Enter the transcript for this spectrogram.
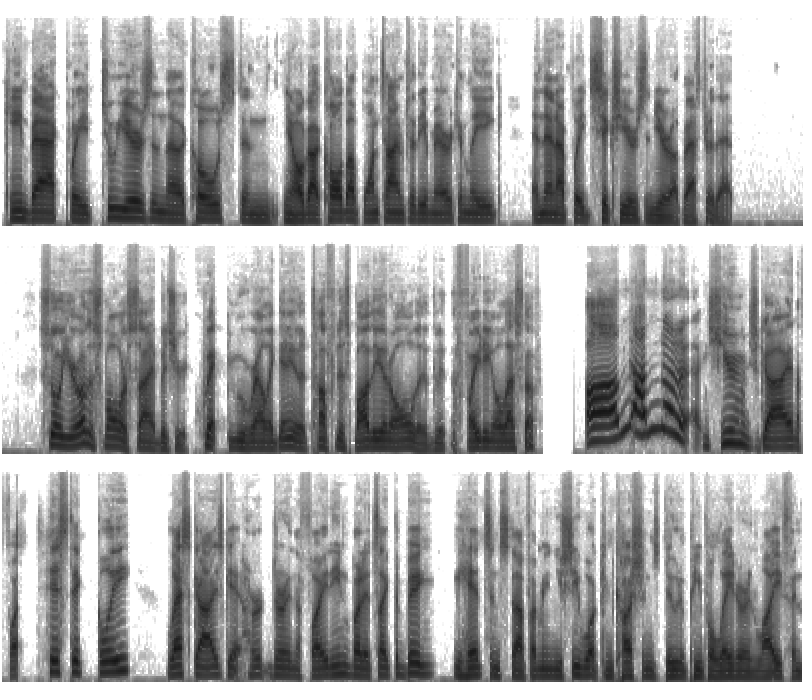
came back, played two years in the coast, and you know got called up one time to the American League, and then I played six years in Europe after that. So you're on the smaller side, but you're quick. to move around. Like any of the toughness bother you at all? The, the, the fighting, all that stuff. Um, I'm not a huge guy in the fight. Statistically, less guys get hurt during the fighting, but it's like the big hits and stuff. I mean, you see what concussions do to people later in life, and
